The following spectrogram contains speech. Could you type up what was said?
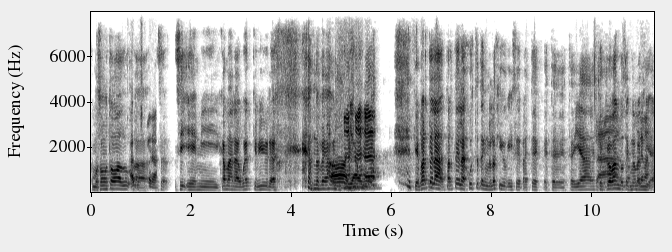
como somos todos adultos. Ah, sí, es mi cámara web que vibra cuando me hablo. Ah, que parte, de la, parte del ajuste tecnológico que hice para este, este, este día, estoy probando tecnología.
